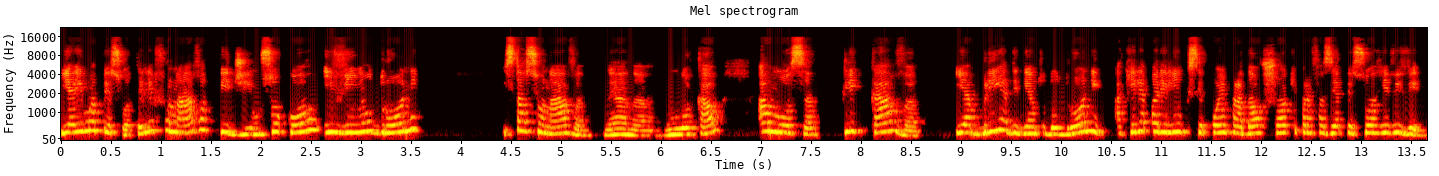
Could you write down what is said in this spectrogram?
E aí uma pessoa telefonava, pedia um socorro e vinha o drone, estacionava né, na, no local, a moça clicava e abria de dentro do drone aquele aparelhinho que você põe para dar o choque para fazer a pessoa reviver.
